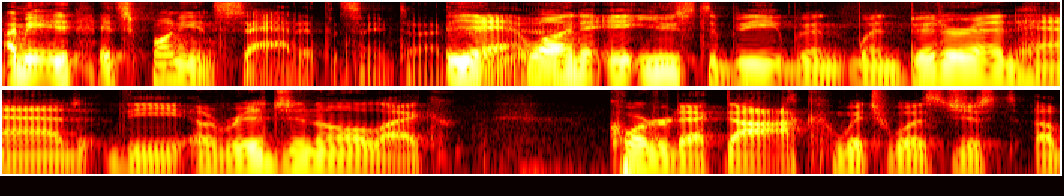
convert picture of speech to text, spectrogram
I mean, it, it's funny and sad at the same time. Yeah, well, and it, it used to be when when Bitter End had the original like quarter deck dock, which was just a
